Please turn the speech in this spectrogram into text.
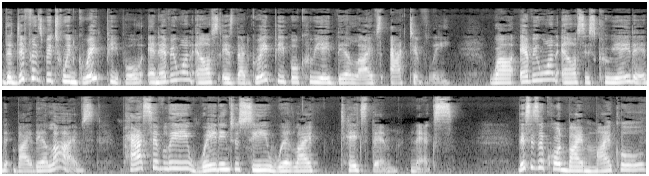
the difference between great people and everyone else is that great people create their lives actively, while everyone else is created by their lives, passively waiting to see where life takes them next. This is a quote by Michael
